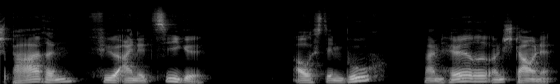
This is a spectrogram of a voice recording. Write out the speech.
Sparen für eine Ziege aus dem Buch Man höre und staune.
